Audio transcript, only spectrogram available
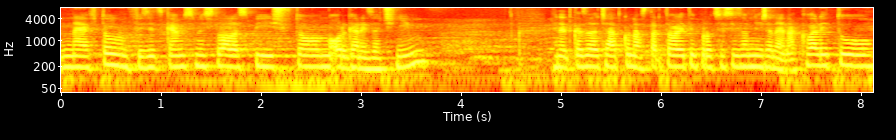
Ne v tom fyzickém smyslu, ale spíš v tom organizačním. Hnedka za začátku nastartovaly ty procesy zaměřené na kvalitu,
